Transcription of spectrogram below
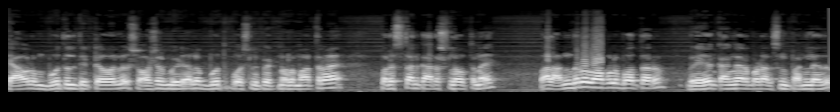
కేవలం బూతులు తిట్టేవాళ్ళు సోషల్ మీడియాలో బూత్ పోస్టులు పెట్టిన వాళ్ళు మాత్రమే ప్రస్తుతానికి అరెస్టులు అవుతున్నాయి. వాళ్ళందరూ లోపల పోతారు. మీరు ఏం కంగారు పడాల్సిన పని లేదు.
